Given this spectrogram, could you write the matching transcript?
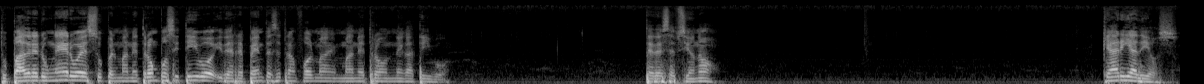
Tu padre era un héroe, supermanetrón positivo y de repente se transforma en manetrón negativo. Te decepcionó. ¿Qué haría Dios?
